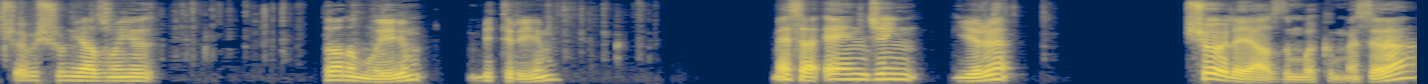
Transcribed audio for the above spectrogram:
Şöyle şunu yazmayı tanımlayayım, bitireyim. Mesela engine yeri şöyle yazdım bakın mesela.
